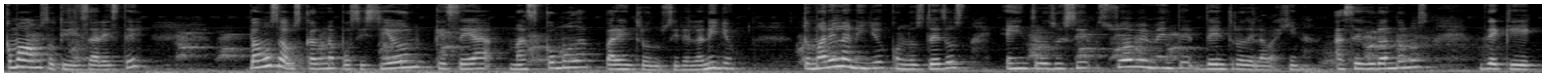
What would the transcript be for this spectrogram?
¿cómo vamos a utilizar este? Vamos a buscar una posición que sea más cómoda para introducir el anillo. Tomar el anillo con los dedos e introducir suavemente dentro de la vagina, asegurándonos de que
